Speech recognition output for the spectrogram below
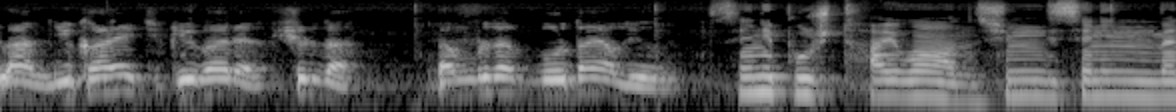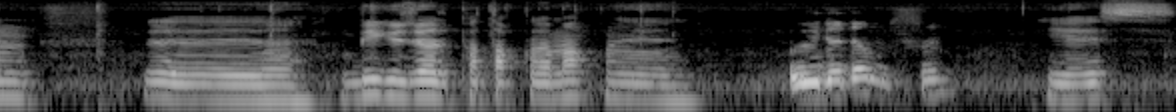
Lan yukarıya çık yukarı. Şurada. Ben burada buğday alıyorum. Seni puşt hayvan. Şimdi senin ben eee, bir güzel pataklamak mı? Uyuda mısın? Yes.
